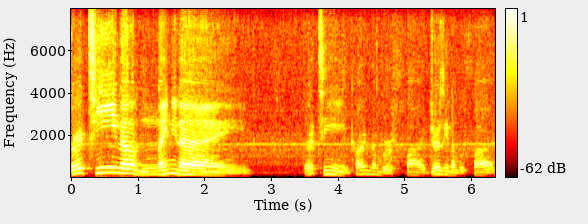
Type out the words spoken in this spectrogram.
Thirteen out of ninety-nine. Thirteen, card number five, jersey number five.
